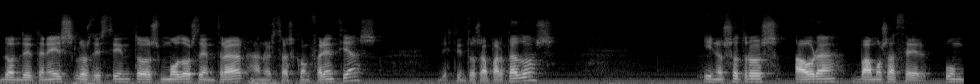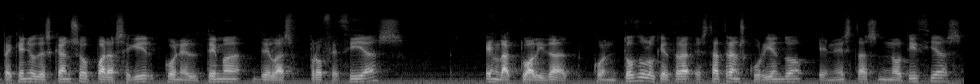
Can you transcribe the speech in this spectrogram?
donde tenéis los distintos modos de entrar a nuestras conferencias, distintos apartados, y nosotros ahora vamos a hacer un pequeño descanso para seguir con el tema de las profecías en la actualidad, con todo lo que está transcurriendo en estas noticias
